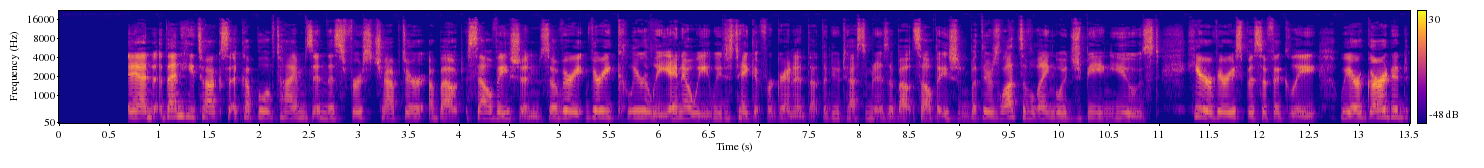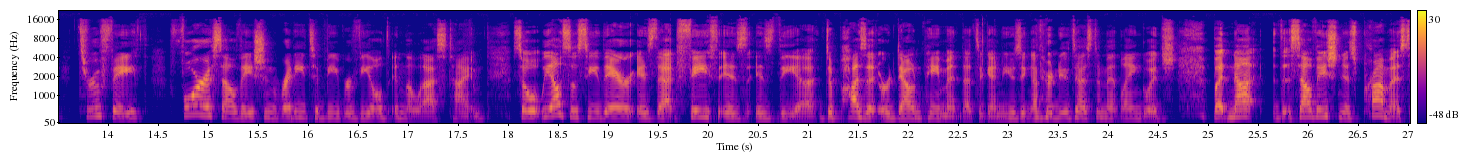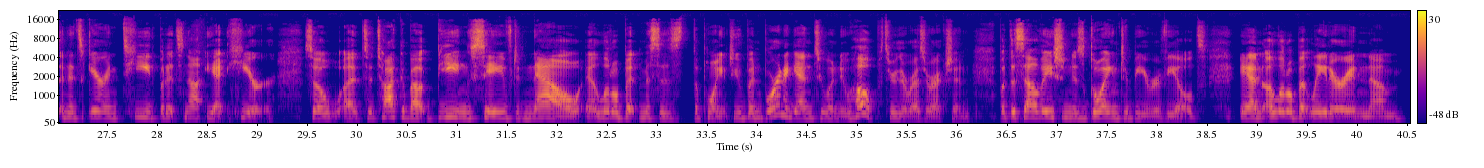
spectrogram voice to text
and then he talks a couple of times in this first chapter about salvation. So very, very clearly, I know we, we just take it for granted that the New Testament is about salvation, but there's lots of language being used. Here, very specifically, we are guarded through faith for a salvation ready to be revealed in the last time. So what we also see there is that faith is is the uh, deposit or down payment. That's again using other New Testament language, but not the salvation is promised and it's guaranteed, but it's not yet here. So uh, to talk about being saved now a little bit misses the point. You've been born again to a new hope through the resurrection, but the salvation is going to be revealed. And a little bit later in um,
